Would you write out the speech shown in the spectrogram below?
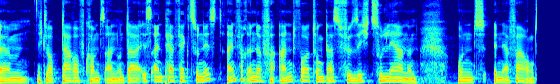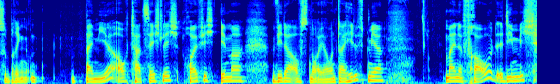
Ähm, ich glaube, darauf kommt es an. Und da ist ein Perfektionist einfach in der Verantwortung, das für sich zu lernen und in Erfahrung zu bringen. Und bei mir auch tatsächlich häufig immer wieder aufs Neue. Und da hilft mir meine Frau, die mich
